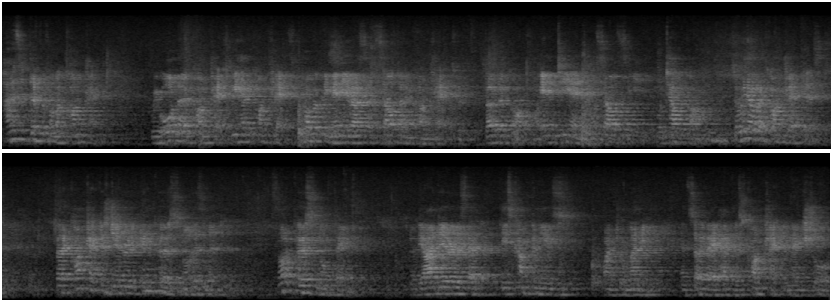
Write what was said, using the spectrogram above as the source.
How does it differ from a contract? We all know contracts. We have contracts. Probably many of us have cell phone contracts with Vodacom or MTN or Cell C or Telkom. So we know what a contract is. But a contract is generally impersonal, isn't it? It's not a personal thing. The idea is that these companies want your money, and so they have this contract to make sure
